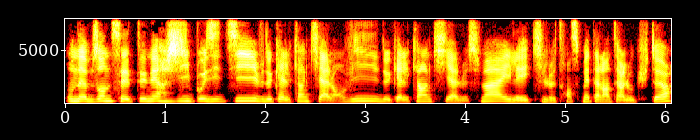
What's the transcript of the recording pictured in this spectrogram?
on a besoin de cette énergie positive, de quelqu'un qui a l'envie, de quelqu'un qui a le smile et qui le transmette à l'interlocuteur.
